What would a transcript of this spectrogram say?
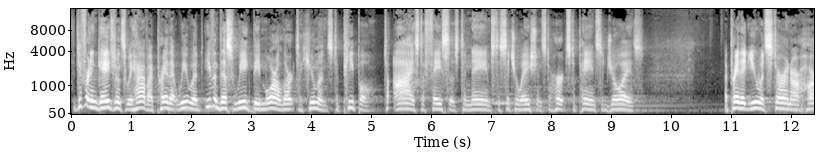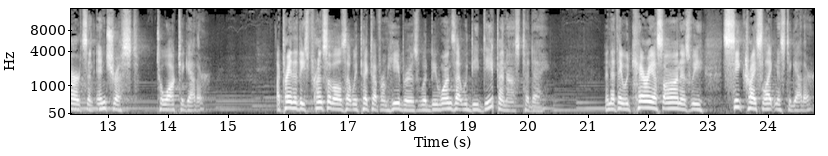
the different engagements we have. I pray that we would, even this week, be more alert to humans, to people, to eyes, to faces, to names, to situations, to hurts, to pains, to joys. I pray that you would stir in our hearts an interest to walk together. I pray that these principles that we picked up from Hebrews would be ones that would be deep in us today and that they would carry us on as we seek Christ's likeness together.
